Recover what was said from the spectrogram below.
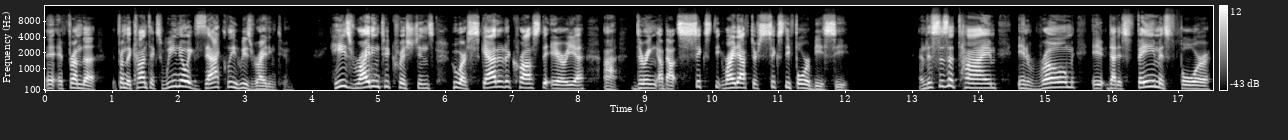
and from, the, from the context, we know exactly who he's writing to. He's writing to Christians who are scattered across the area uh, during about 60, right after 64 BC. And this is a time in Rome it, that is famous for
